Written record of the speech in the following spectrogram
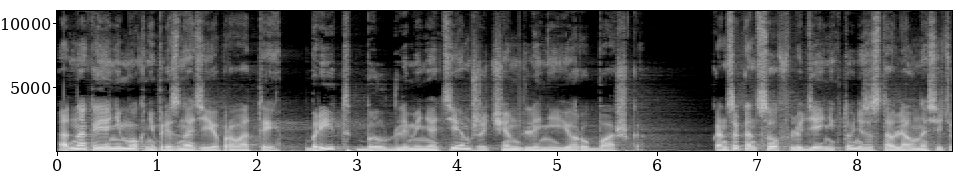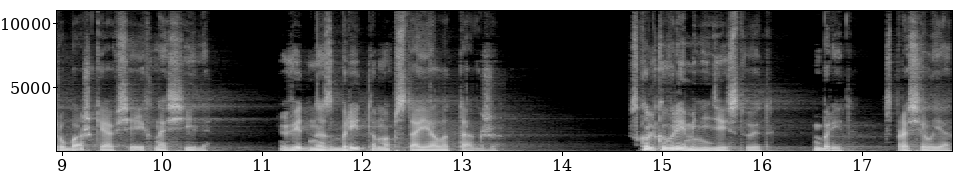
Однако я не мог не признать ее правоты. Брит был для меня тем же, чем для нее рубашка. В конце концов, людей никто не заставлял носить рубашки, а все их носили. Видно, с Бритом обстояло так же. «Сколько времени действует Брит?» — спросил я.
